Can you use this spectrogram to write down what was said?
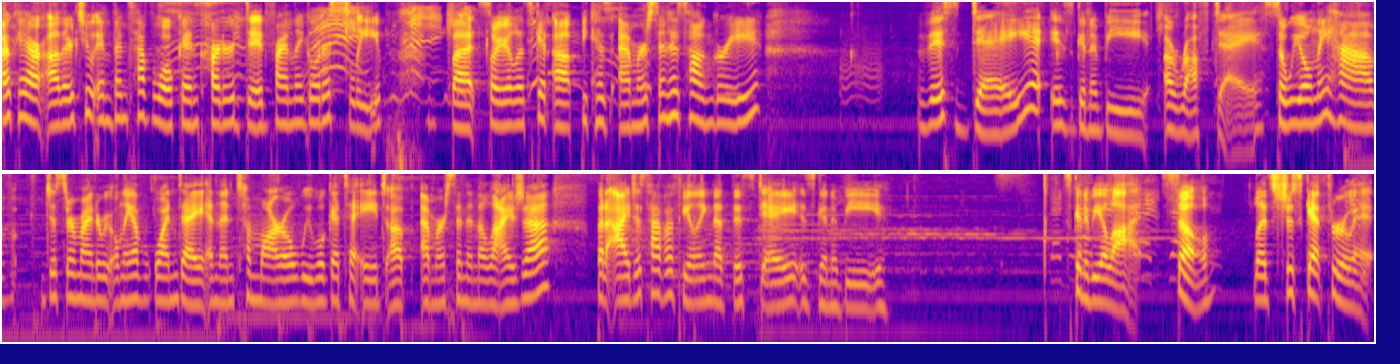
Okay, our other two infants have woken. Carter did finally go to sleep. But Sawyer, let's get up because Emerson is hungry. This day is going to be a rough day. So we only have, just a reminder, we only have one day. And then tomorrow we will get to age up Emerson and Elijah. But I just have a feeling that this day is going to be it's going to be a lot. So let's just get through it,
